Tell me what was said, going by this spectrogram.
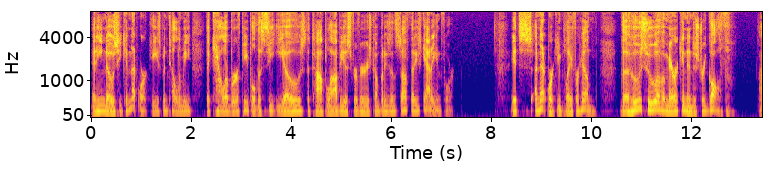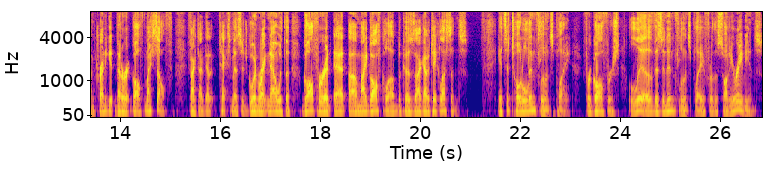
and he knows he can network. He's been telling me the caliber of people, the CEOs, the top lobbyists for various companies and stuff that he's caddying for. It's a networking play for him the who's who of American industry golf. I'm trying to get better at golf myself. In fact, I've got a text message going right now with the golfer at, at uh, my golf club because I got to take lessons. It's a total influence play for golfers. LIV is an influence play for the Saudi Arabians.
